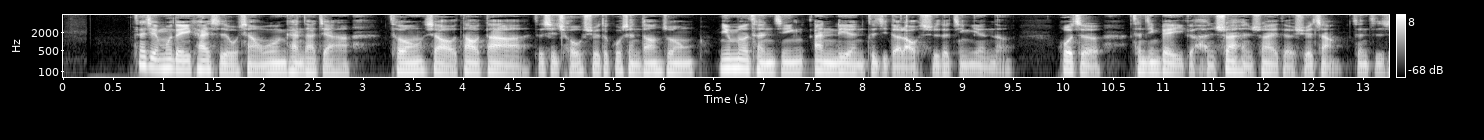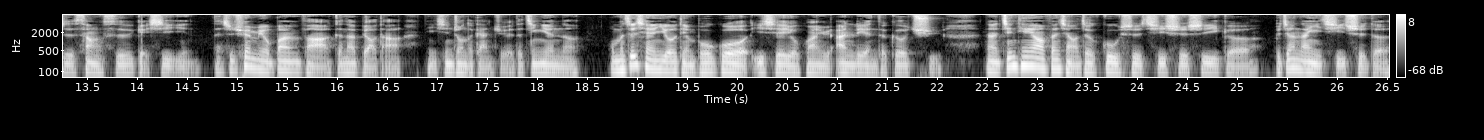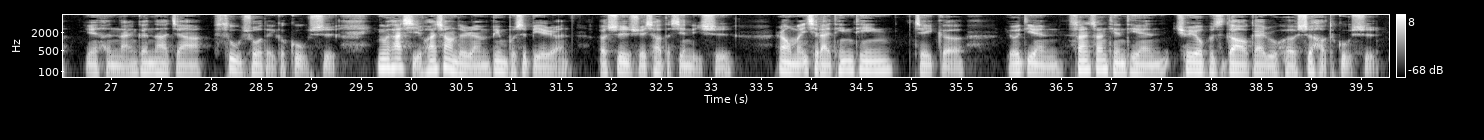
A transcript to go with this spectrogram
在节目的一开始，我想问问看大家。从小到大，这些求学的过程当中，你有没有曾经暗恋自己的老师的经验呢？或者曾经被一个很帅很帅的学长，甚至是上司给吸引，但是却没有办法跟他表达你心中的感觉的经验呢？我们之前有点播过一些有关于暗恋的歌曲，那今天要分享这个故事，其实是一个比较难以启齿的，也很难跟大家诉说的一个故事，因为他喜欢上的人并不是别人。而是学校的心理师，让我们一起来听听这个有点酸酸甜甜，却又不知道该如何是好的故事。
